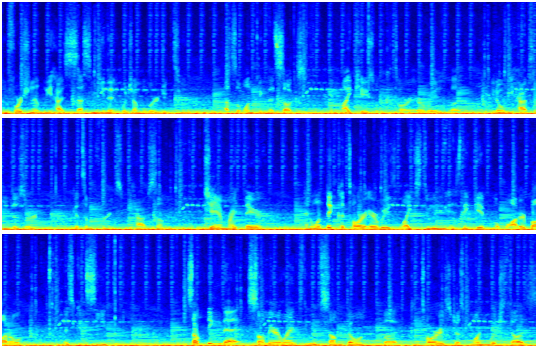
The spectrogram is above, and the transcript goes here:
unfortunately has sesame in it, which I'm allergic to. That's the one thing that sucks in my case with Qatar Airways, but you know, we have some dessert, get some fruits, we have some jam right there. And one thing Qatar Airways likes doing is they give a water bottle. As you can see, something that some airlines do and some don't, but Qatar is just one which does.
